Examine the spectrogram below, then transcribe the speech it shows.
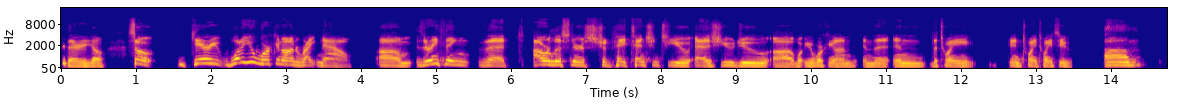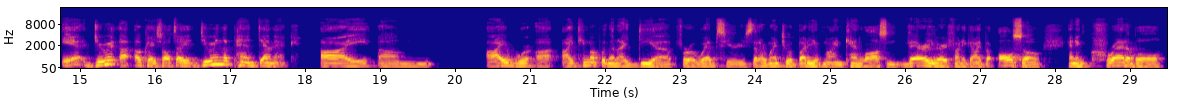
there you go. So Gary, what are you working on right now? Um, is there anything that our listeners should pay attention to you as you do uh, what you're working on in the in the twenty in 2022? Um, yeah, during uh, okay, so I'll tell you during the pandemic, I um, I were uh, I came up with an idea for a web series that I went to a buddy of mine, Ken Lawson, very very funny guy, but also an incredible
